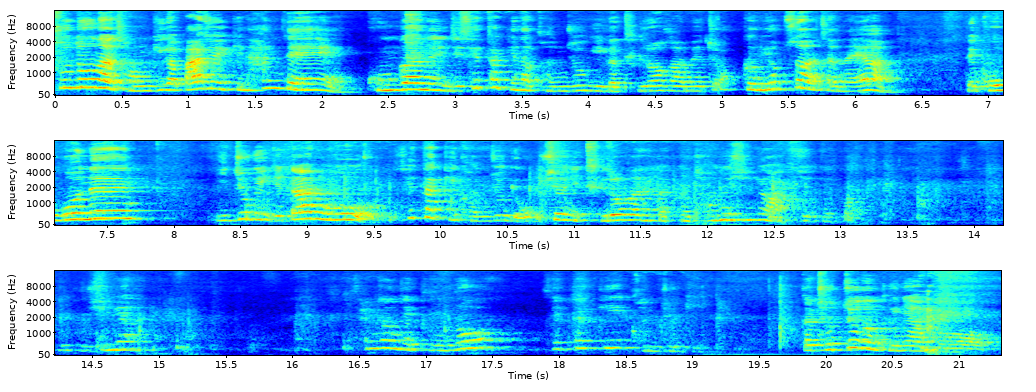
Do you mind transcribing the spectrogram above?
수도나 전기가 빠져 있긴 한데 공간은 이제 세탁기나 건조기가 들어가면 조금 협소하잖아요. 근데 그거는 이쪽에 이제 따로 세탁기 건조기 옵션이 들어가니까 그건 전혀 신경 안 쓰셔도 될 것 같아요. 보시면 삼성 제품으로 세탁기 건조기. 그러니까 저쪽은 그냥 뭐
